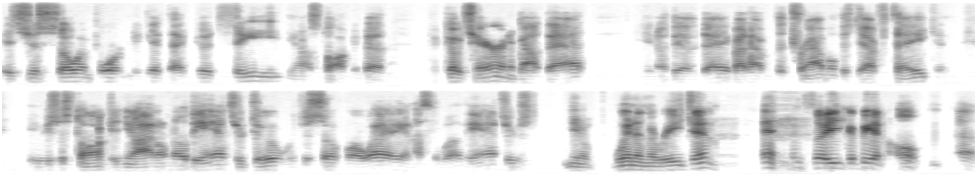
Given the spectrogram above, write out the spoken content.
it's just so important to get that good seed. You know, I was talking to, to Coach Heron about that, you know, the other day about having the travel that you have to take. And he was just talking, you know, I don't know the answer to it. We're just so far away. And I said, well, the answer is, you know, winning the region. and so you can be at home. Uh,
